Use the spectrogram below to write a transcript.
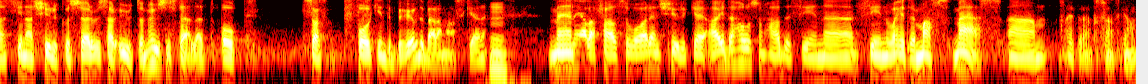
uh, sina kyrkoservicer utomhus istället och så att folk inte behövde bära masker. Mm. Men i alla fall så var det en kyrka i Idaho som hade sin, uh, sin vad heter det, mass, mass um, vad heter det på svenska?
